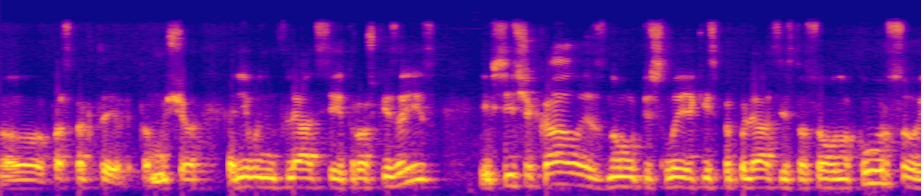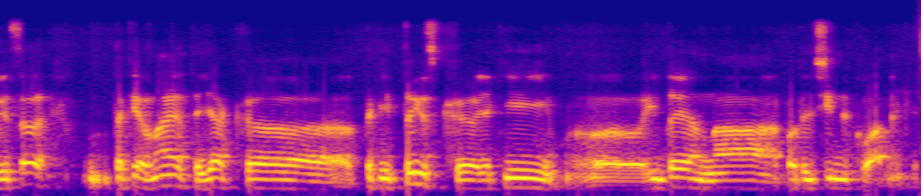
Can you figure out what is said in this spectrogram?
в перспективі, тому що рівень інфляції трошки зріс. І всі чекали, знову пішли якісь спекуляції стосовно курсу, і це таке, знаєте, як е, такий тиск, який е, йде на потенційних вкладників.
